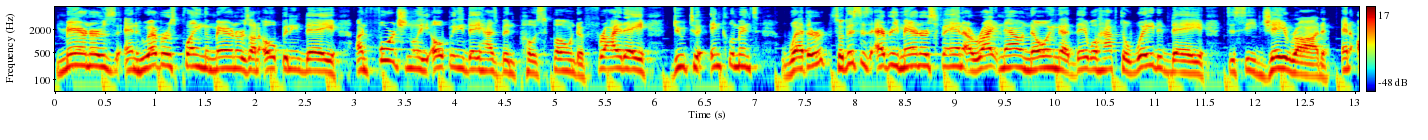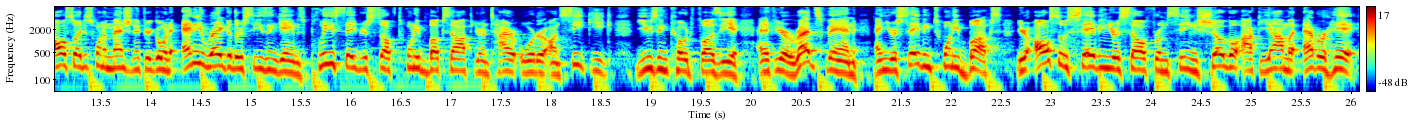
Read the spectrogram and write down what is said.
Mariners, and whoever is playing the Mariners on opening day. Unfortunately, opening day has been postponed to Friday due to inclement weather. So this is every Mariners fan right now knowing that they will have to wait a day to see J-Rod. And also, I just want to mention, if you're going to any regular season games, please save yourself 20 bucks off your entire order on SeatGeek using code Fuzzy. And if you're a Reds fan and you're saving 20 bucks, you're also saving yourself from seeing Shogo Akiyama ever hit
